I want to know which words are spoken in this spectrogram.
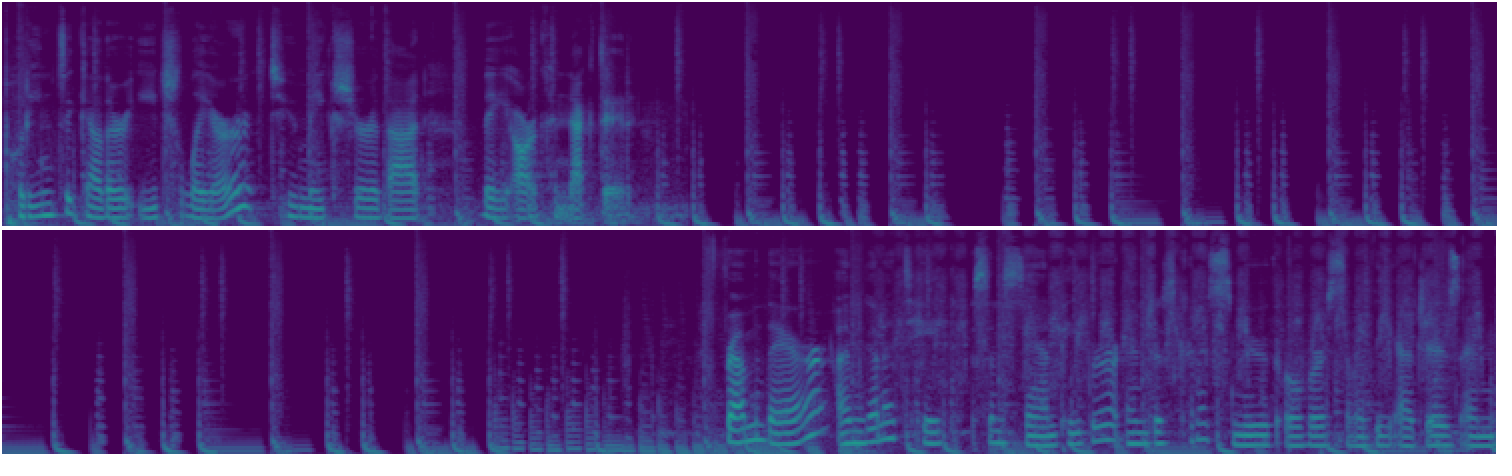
putting together each layer to make sure that they are connected. From there, I'm gonna take some sandpaper and just kind of smooth over some of the edges and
